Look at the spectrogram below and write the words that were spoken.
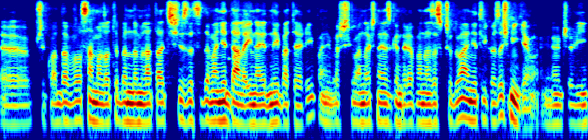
E, przykładowo samoloty będą latać zdecydowanie dalej na jednej baterii, ponieważ siła nośna jest generowana ze skrzydła, a nie tylko ze śmigieł, czyli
